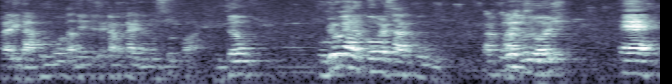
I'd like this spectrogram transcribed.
Vai ligar para um contato e depois acaba caindo no suporte. Então, o que eu quero conversar com o Arthur, hoje é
